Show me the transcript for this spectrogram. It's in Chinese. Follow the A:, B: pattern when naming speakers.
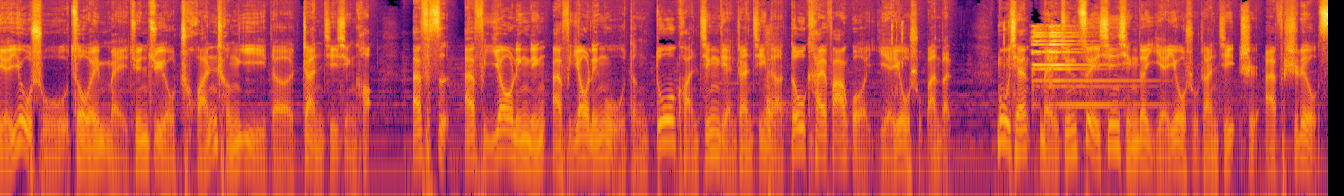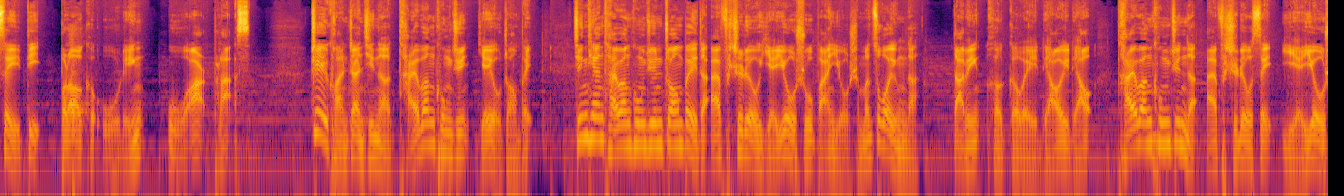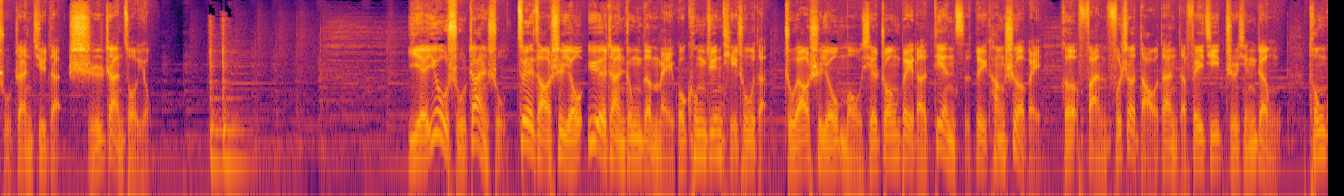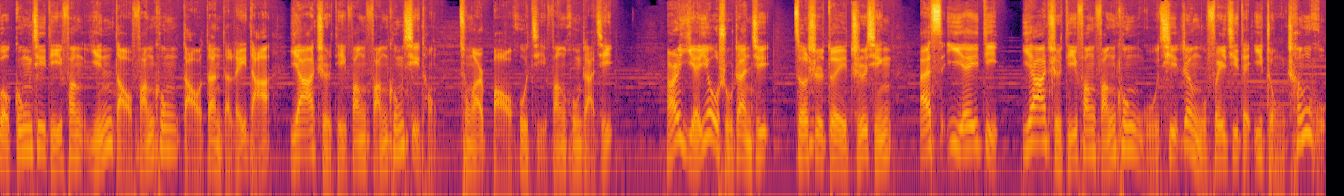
A: 野鼬鼠作为美军具有传承意义的战机型号，F 四、F 幺零零、F 幺零五等多款经典战机呢，都开发过野鼬鼠版本。目前，美军最新型的野鼬鼠战机是 F 十六 CD Block 五零五二 Plus。这款战机呢，台湾空军也有装备。今天，台湾空军装备的 F 十六野鼬鼠版有什么作用呢？大兵和各位聊一聊台湾空军的 F 十六 C 野鼬鼠战机的实战作用。野鼬鼠战术最早是由越战中的美国空军提出的，主要是由某些装备了电子对抗设备和反辐射导弹的飞机执行任务，通过攻击敌方引导防空导弹的雷达，压制敌方防空系统，从而保护己方轰炸机。而野鼬鼠战机则是对执行 SEAD 压制敌方防空武器任务飞机的一种称呼。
